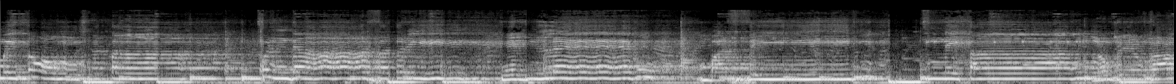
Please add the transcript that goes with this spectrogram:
ไม่ต้องชะตาบรรดาสตรี เห็นแล้วบัดสีในตา น้องเบลครับ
